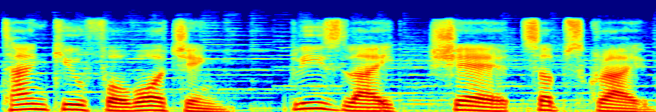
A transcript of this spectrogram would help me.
Thank you for watching. Please like, share, subscribe.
